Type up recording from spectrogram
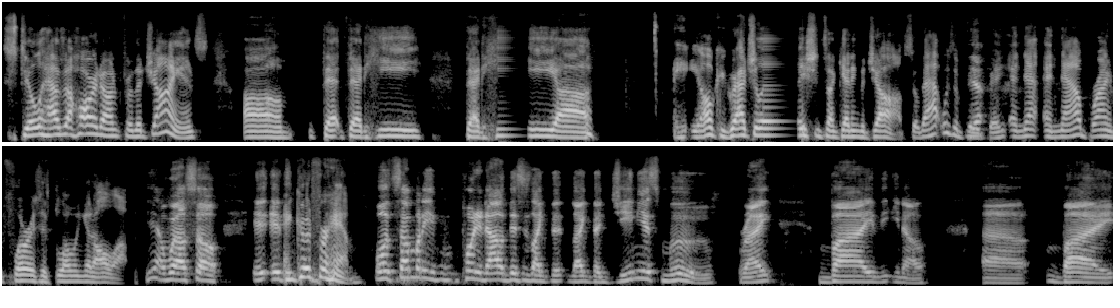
still has a hard on for the Giants. Um, that that he that he uh he, oh, congratulations on getting the job. So that was a big Yeah. thing. And that and now Brian Flores is blowing it all up. Yeah. Well, so it, it And good for him. well, somebody pointed out this is like the like the genius move, right? By the you know, uh, by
